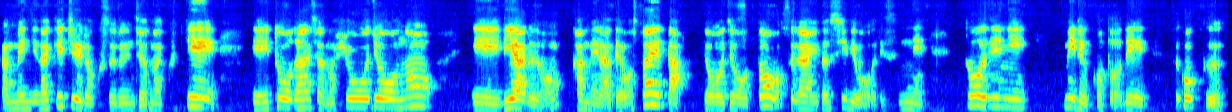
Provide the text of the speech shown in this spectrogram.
画面にだけ注力するんじゃなくて、えー登壇者の表情のえーリアルのカメラで押さえた表情とスライド資料をですね、同時に見ることですごく、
